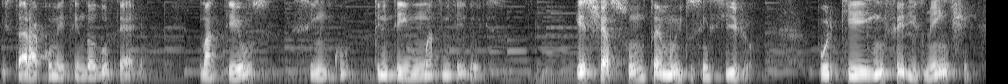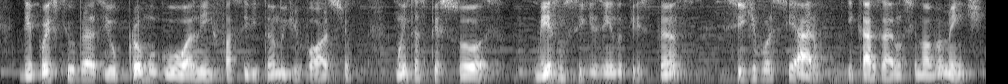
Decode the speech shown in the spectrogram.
estará cometendo adultério. Mateus 5, 31 a 32. Este assunto é muito sensível, porque, infelizmente, depois que o Brasil promulgou a lei facilitando o divórcio, muitas pessoas, mesmo se dizendo cristãs, se divorciaram e casaram-se novamente,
